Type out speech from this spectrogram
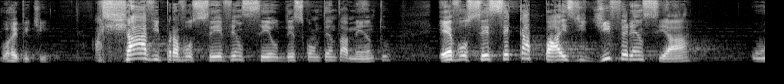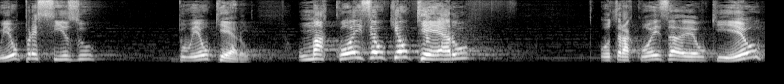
Vou repetir. A chave para você vencer o descontentamento é você ser capaz de diferenciar o eu preciso do eu quero. Uma coisa é o que eu quero, outra coisa é o que eu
